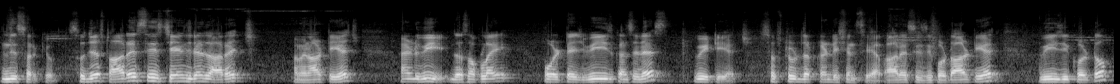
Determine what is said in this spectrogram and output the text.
in this circuit? So, just RS is changed as RH, I mean RTH and V, the supply voltage V is considered as VTH. Substitute the conditions here. RS is equal to RTH V is equal to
